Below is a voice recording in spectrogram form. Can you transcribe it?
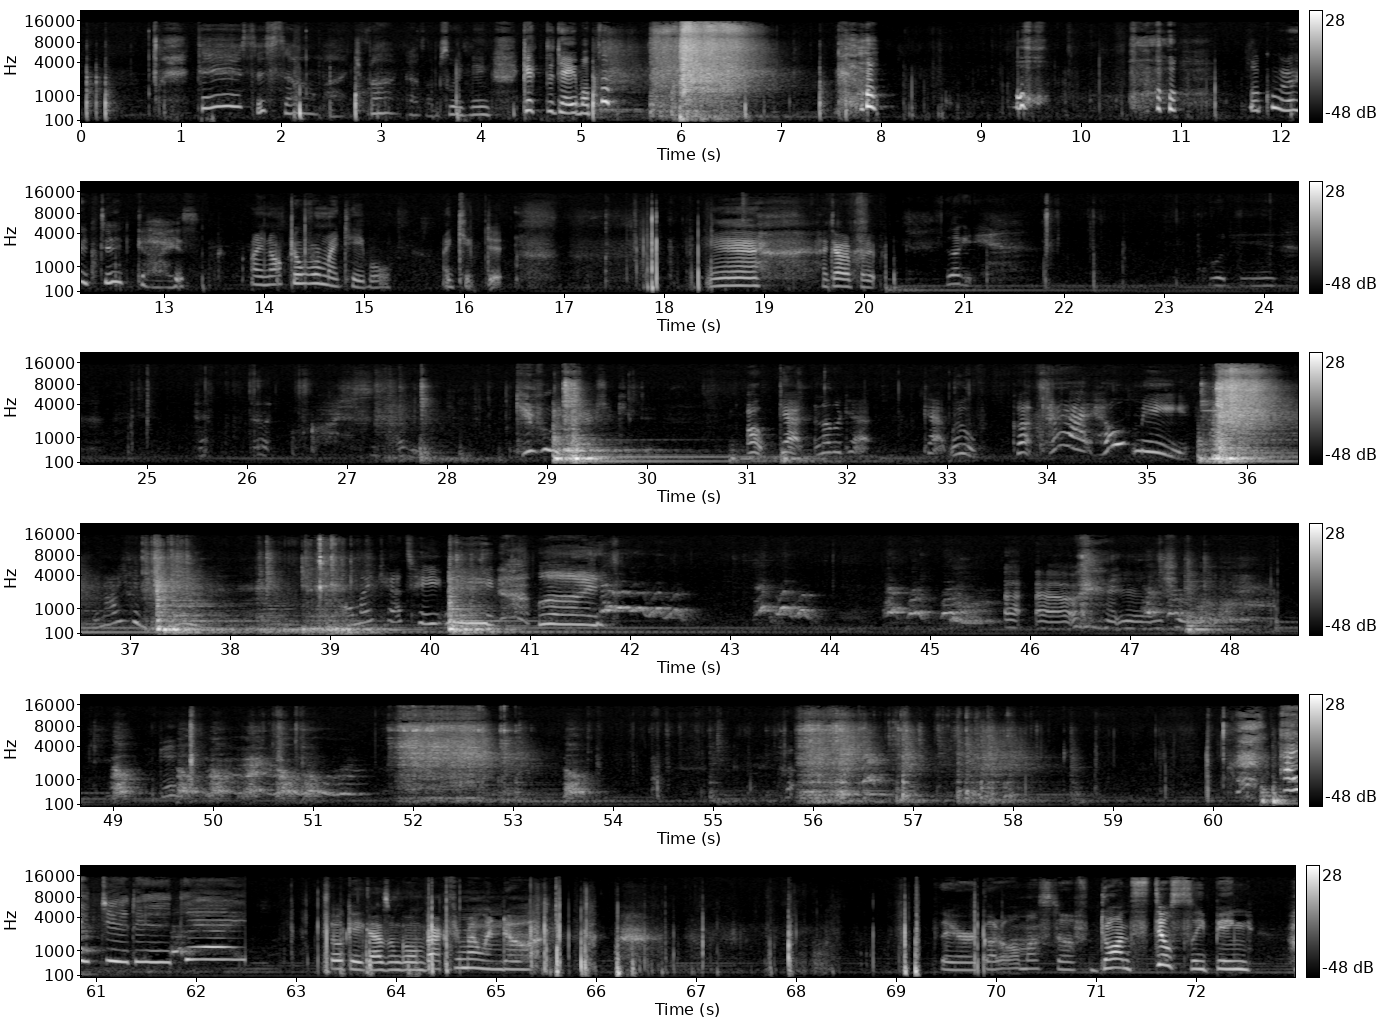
This is so much fun because I'm swinging. Kick the table. oh. Look what I did, guys. I knocked over my table. I kicked it. Yeah, I gotta put it. Look it. Put it. Oh gosh, this is heavy. I can't believe I actually kicked it. Oh, cat, another cat. Cat, move. Cat, cat, help me. You're not even All my cats hate me. Why? Uh-oh. Okay, I'm going back through my window. There, got all my stuff. Dawn's still sleeping.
